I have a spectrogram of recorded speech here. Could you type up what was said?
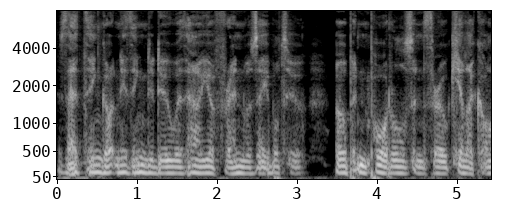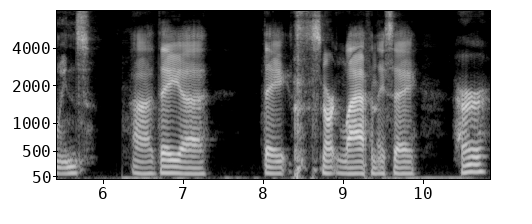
Has that thing got anything to do with how your friend was able to open portals and throw killer coins. Uh, they uh, they snort and laugh and they say, "Her,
